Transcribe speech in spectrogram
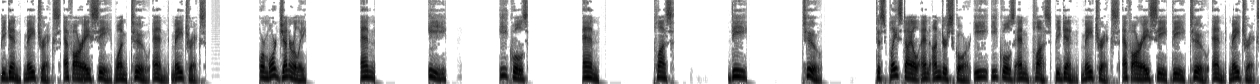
begin matrix frac 1 2 end matrix or more generally n e equals n plus d 2 Display style n underscore e equals n plus begin matrix frac d 2 end matrix,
